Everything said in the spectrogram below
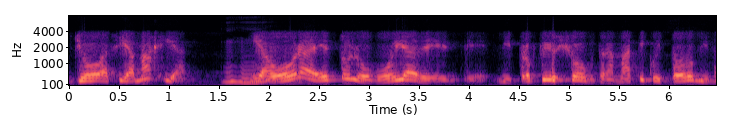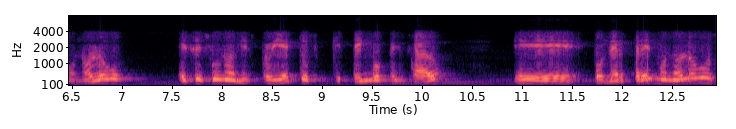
yo hacía magia. Y ahora esto lo voy a, de, mi propio show dramático y todo, mi monólogo, ese es uno de mis proyectos que tengo pensado, eh, poner tres monólogos,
